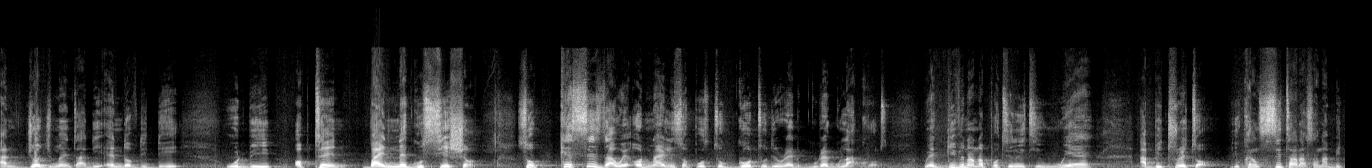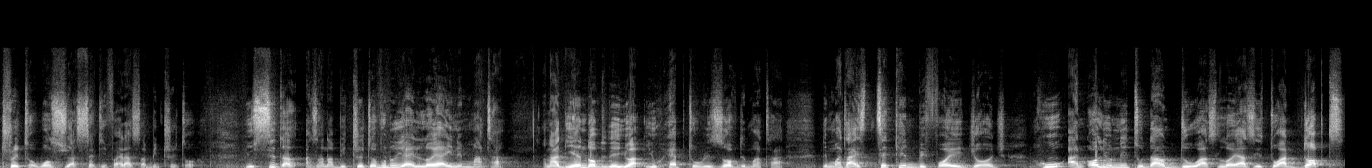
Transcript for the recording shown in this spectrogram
and judgment at the end of the day would be obtained by negotiation. So cases that were ordinarily supposed to go to the regular court we're given an opportunity where arbitrator, you can sit out as an arbitrator. Once you are certified as arbitrator, you sit as an arbitrator, even though you are a lawyer in a matter, and at the end of the day, you, are, you help to resolve the matter. The matter is taken before a judge, who, and all you need to now do as lawyers is to adopt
